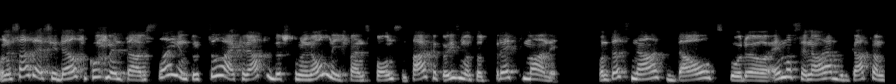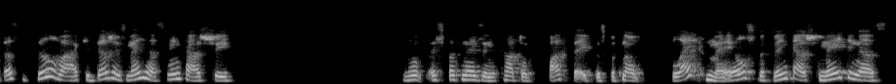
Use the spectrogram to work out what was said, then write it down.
un es attaisīju Delfu komentāru slēgu, un tur cilvēki ir atraduši, ka man ir OnlyFans konts, tā, ka to izmantot pret mani. Un tas nāk daudz, kur uh, emocionāli jābūt gatavam tas, ka cilvēki dažreiz mēģinās vienkārši nu, es pat nezinu, kā to pateikt. Tas pat nav blackmails, bet vienkārši mēģinās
